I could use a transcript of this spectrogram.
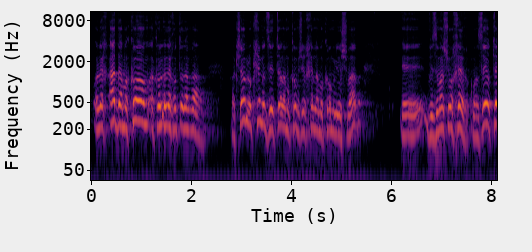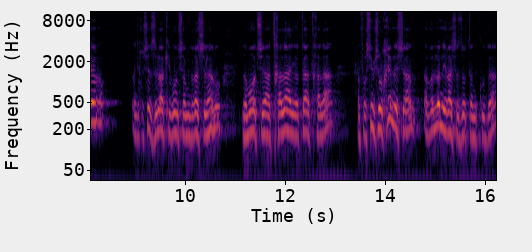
הולך עד המקום הכל הולך אותו דבר. רק שם לוקחים את זה יותר למקום של חן למקום ליושביו וזה משהו אחר. כלומר זה יותר אני חושב שזה לא הכיוון של המדרש שלנו למרות שההתחלה היא אותה התחלה. המפרשים שולחים לשם אבל לא נראה שזאת הנקודה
